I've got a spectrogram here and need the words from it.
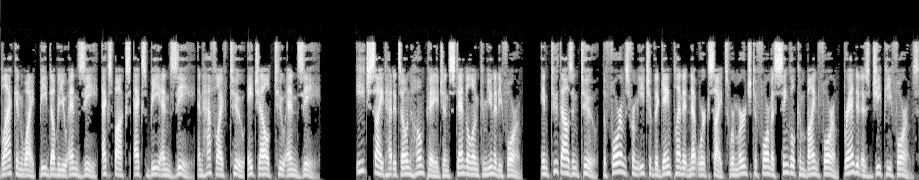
Black and White BWNZ, Xbox XBNZ, and Half-Life 2 HL2NZ. Each site had its own homepage and standalone community forum. In 2002, the forums from each of the GamePlanet network sites were merged to form a single combined forum, branded as GP Forums.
